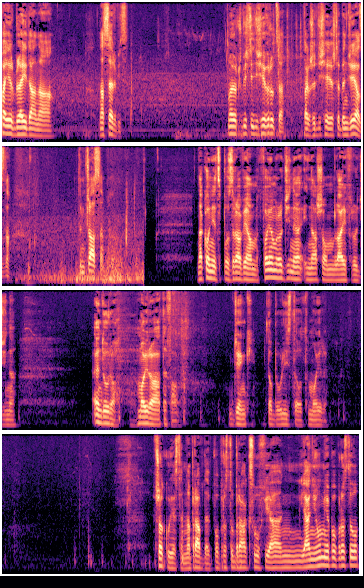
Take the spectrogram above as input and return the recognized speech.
Fireblade'a na, na serwis. No i oczywiście dzisiaj wrócę. Także dzisiaj jeszcze będzie jazda. Tymczasem. Na koniec pozdrawiam Twoją rodzinę i naszą live rodzinę. Enduro, Moira ATV. Dzięki. To był list od Moiry. W szoku jestem, naprawdę. Po prostu brak słów. Ja, ja nie umiem po prostu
